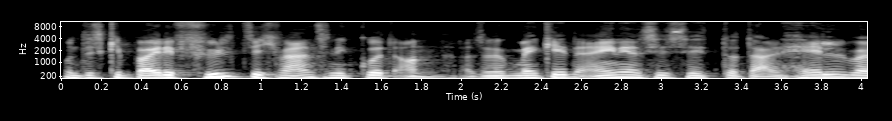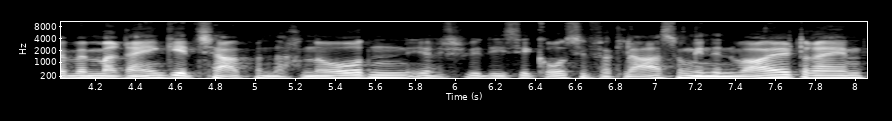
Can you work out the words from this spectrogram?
und das Gebäude fühlt sich wahnsinnig gut an. Also man geht ein, es ist total hell, weil wenn man reingeht, schaut man nach Norden, diese große Verglasung in den Wald rein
